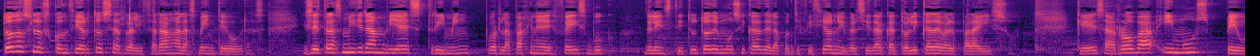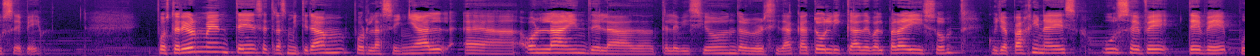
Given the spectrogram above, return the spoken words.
Todos los conciertos se realizarán a las 20 horas y se transmitirán vía streaming por la página de Facebook del Instituto de Música de la Pontificia Universidad Católica de Valparaíso, que es arroba. Posteriormente se transmitirán por la señal eh, online de la televisión de la Universidad Católica de Valparaíso, cuya página es ucbtv.cl.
